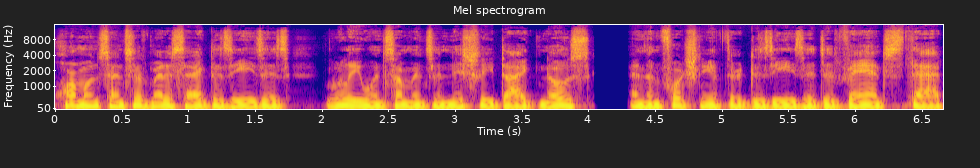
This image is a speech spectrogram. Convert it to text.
Hormone sensitive metastatic disease is really when someone's initially diagnosed and unfortunately, if their disease is advanced, that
